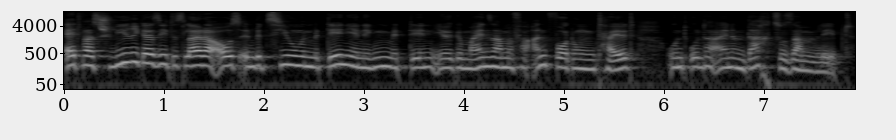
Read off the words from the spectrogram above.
Etwas schwieriger sieht es leider aus in Beziehungen mit denjenigen, mit denen ihr gemeinsame Verantwortungen teilt und unter einem Dach zusammenlebt.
